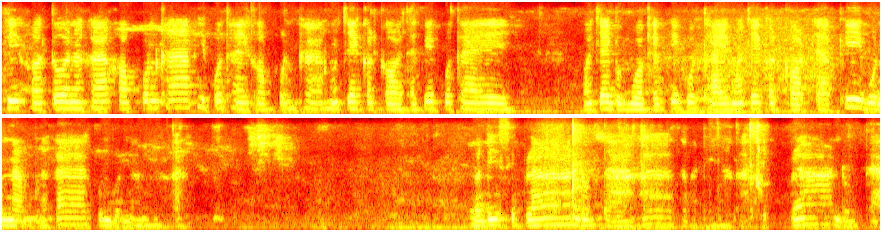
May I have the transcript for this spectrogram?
พี่ขอตัวนะคะ ขอบคุณค่ะพี่ผู้ไทยขอบคุณค่ะ หัวใจกอดๆจากพี่ผู้ไทย หัวใจบวกๆจากพี่ผู้ไทย หัวใจกอดๆจากพี่บุญนำนะคะ คุณบุญนำนะคะสวัสดีสิบล้านดวงตาค่ะ สวัสดีนะคะสิบล้านดวงตา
